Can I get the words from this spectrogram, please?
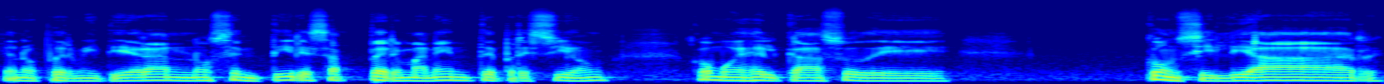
que nos permitiera no sentir esa permanente presión como es el caso de conciliar,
